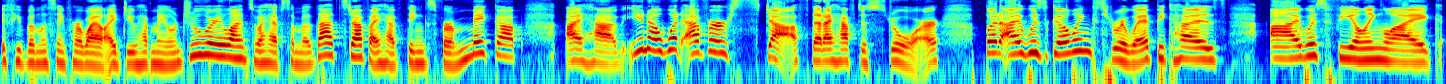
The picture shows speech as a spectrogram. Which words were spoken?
if you've been listening for a while I do have my own jewelry line so I have some of that stuff. I have things for makeup. I have you know whatever stuff that I have to store. But I was going through it because I was feeling like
